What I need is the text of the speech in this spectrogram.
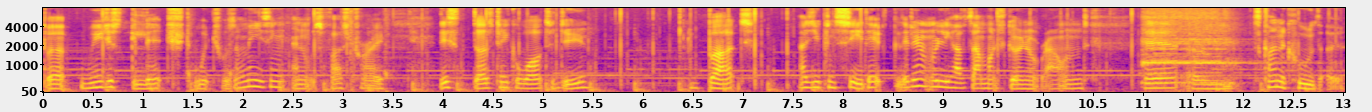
But we just glitched, which was amazing, and it was first try. This does take a while to do, but as you can see, they, they don't really have that much going around here. Um, it's kind of cool though.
